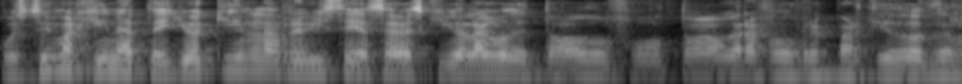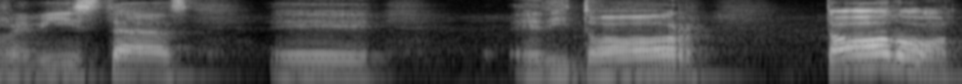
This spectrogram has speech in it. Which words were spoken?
pues tú imagínate, yo aquí en la revista ya sabes que yo la hago de todo, fotógrafo, repartidor de revistas, eh, editor, todo,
